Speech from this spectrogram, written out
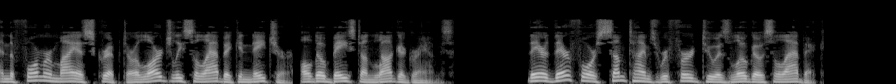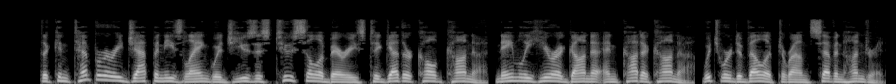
and the former Maya script are largely syllabic in nature, although based on logograms. They are therefore sometimes referred to as logosyllabic. The contemporary Japanese language uses two syllabaries together called kana, namely hiragana and katakana, which were developed around 700.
